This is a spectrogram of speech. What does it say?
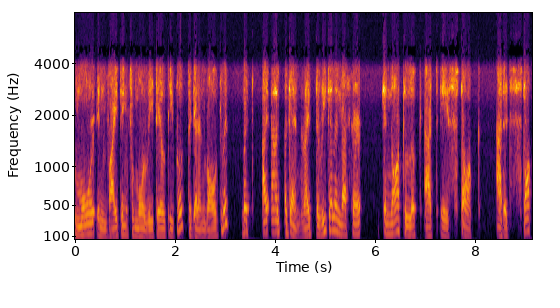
more inviting for more retail people to get involved with. But I, again, right, the retail investor cannot look at a stock at its stock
